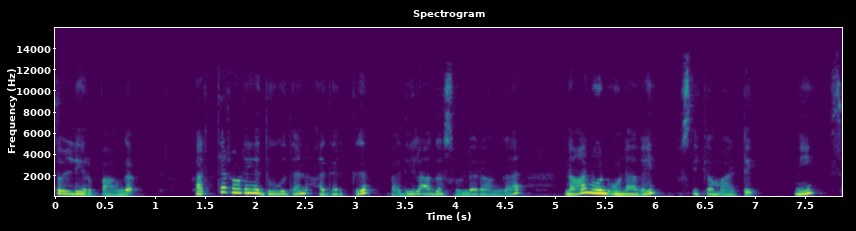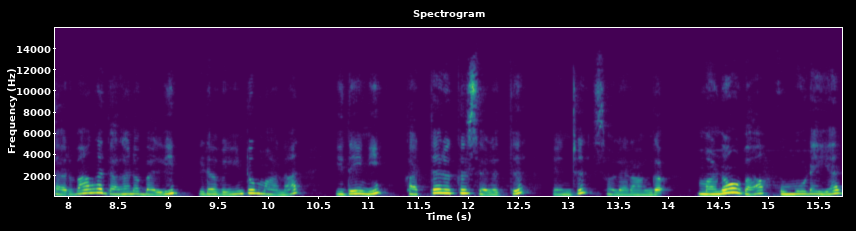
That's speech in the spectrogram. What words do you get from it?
சொல்லியிருப்பாங்க. கர்த்தருடைய தூதன் அதற்கு பதிலாக சொல்லறாங்க. நான் உன் உணவை புசிக்க மாட்டேன். நீ சர்வாங்க தகன பலி இட வேண்டுமானால் இதை நீ கர்த்தருக்கு செலுத்து என்று சொல்லறாங்க. மனோவா உம்முடைய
